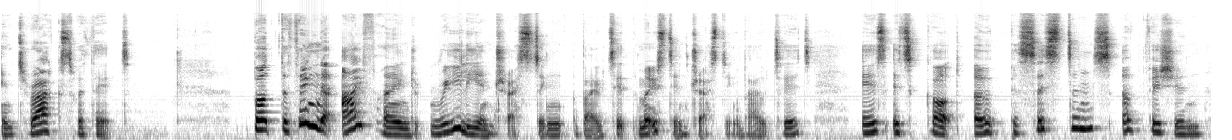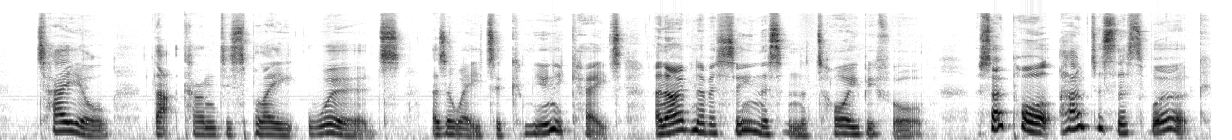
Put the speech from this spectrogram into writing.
interacts with it. But the thing that I find really interesting about it, the most interesting about it, is it's got a persistence of vision tail that can display words as a way to communicate. And I've never seen this in a toy before. So, Paul, how does this work?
